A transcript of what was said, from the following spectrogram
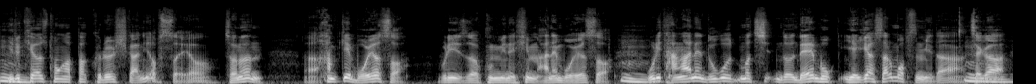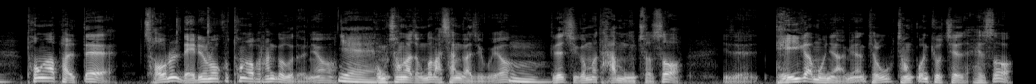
음. 이렇게 해서 통합하고 그럴 시간이 없어요. 저는 어, 함께 모여서 우리 저 국민의힘 안에 모여서 음. 우리 당 안에 누구 뭐 내 목 얘기할 사람 없습니다. 음. 제가 통합할 때 저를 내려놓고 통합을 한 거거든요. 예. 공청화 정도 마찬가지고요. 음. 그래서 지금은 다 뭉쳐서 이제 대의가 뭐냐면 결국 정권 교체해서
